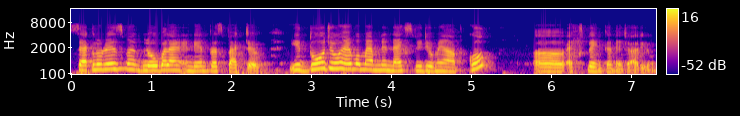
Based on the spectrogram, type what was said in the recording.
secularism global and Indian perspective ये दो जो है वो मैं अपने नेक्स्ट वीडियो में आपको एक्सप्लेन करने जा रही हूँ।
